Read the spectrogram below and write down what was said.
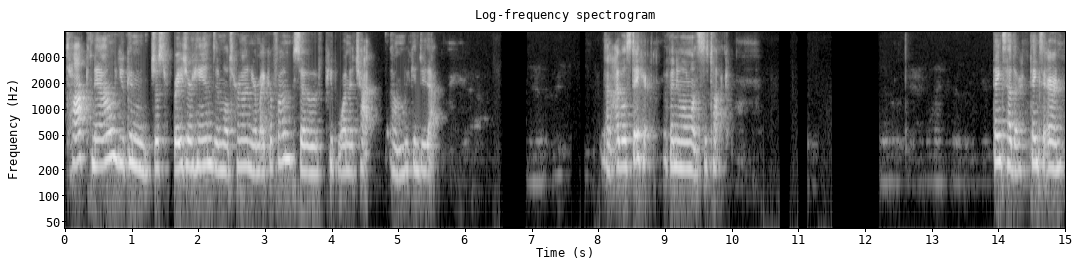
talk now, you can just raise your hand and we'll turn on your microphone. So if people want to chat, um, we can do that. And I will stay here if anyone wants to talk. Thanks, Heather. Thanks, Aaron.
